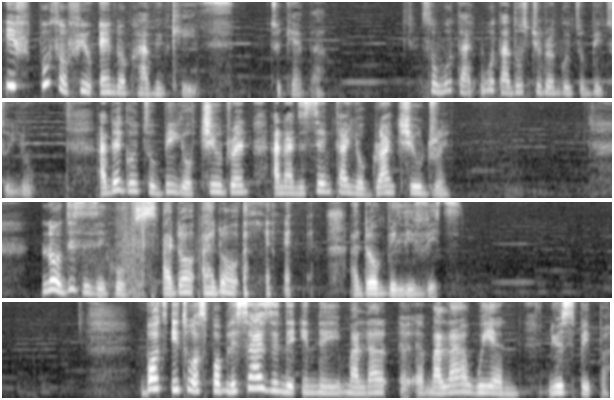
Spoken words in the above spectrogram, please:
if both of you end up having kids together, so what are what are those children going to be to you? Are they going to be your children and at the same time your grandchildren? No, this is a hoax. I don't I don't I don't believe it. But it was publicized in the in the uh, Malawian newspaper.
